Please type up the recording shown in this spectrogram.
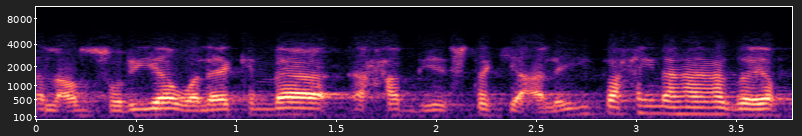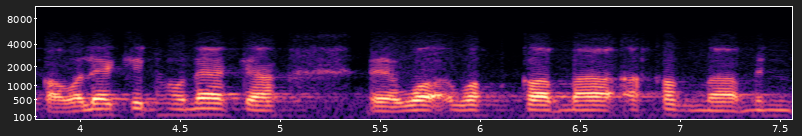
العنصرية ولكن لا أحد يشتكي عليه فحينها هذا يبقى. ولكن هناك وفق ما أخذنا من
